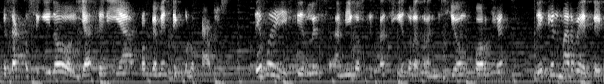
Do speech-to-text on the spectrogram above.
pues acto seguido ya sería propiamente colocarlos. Debo decirles, amigos que están siguiendo la transmisión, Jorge, de que el marbete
